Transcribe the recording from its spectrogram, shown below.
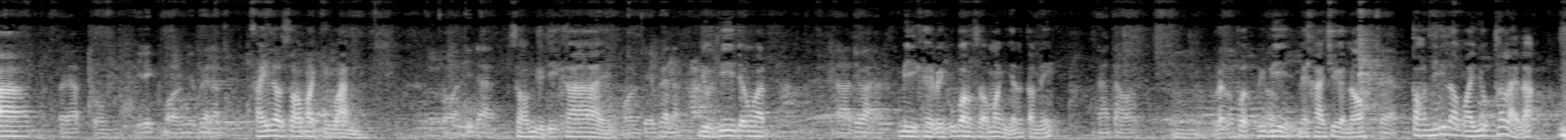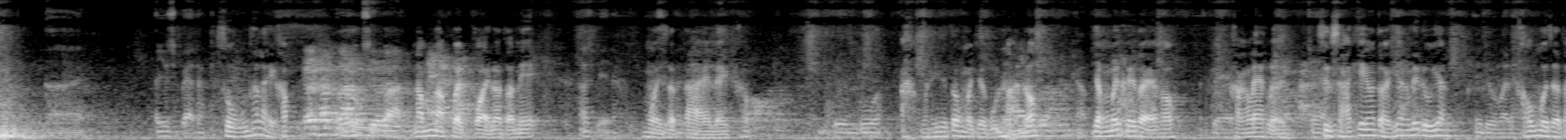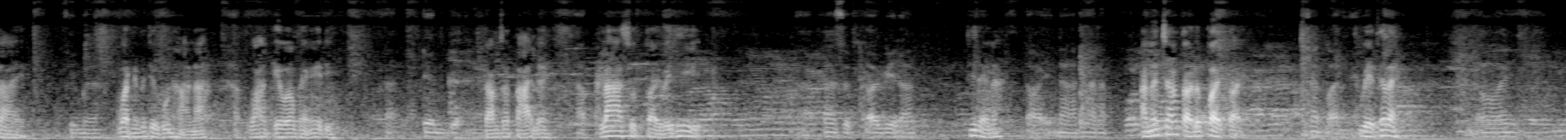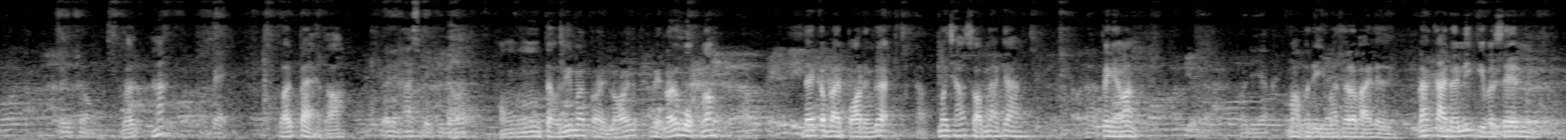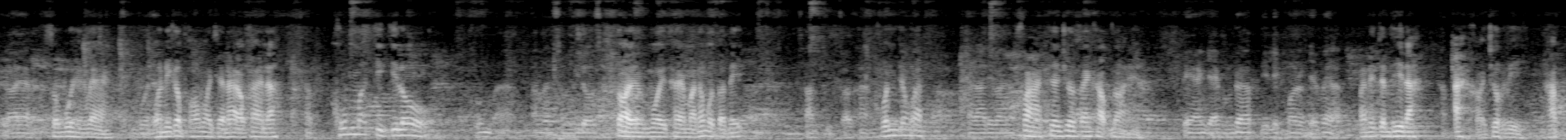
ครับสวัสดีครับผมวิเล็กบอลเจเพื่อนครับไฟท์เราซ้อมมากี่วันสวัสดีครับซ้อมอยู่ที่ค่าย บอลเจเพื่อนครับอยู่ที่จังหวัดนาที่ว่าครับมีใครเป็นคู่บังซ้อมบ้างอย่างนี้ตอนนี้นาเตาอืมแล้วก็เพื่อนพี่ๆในค่ายชื่อกันเนาะใช่ตอนนี้เราอายุเท่าไหร่ละเอ่ออายุ 18ครับสูงเท่าไหร่ครับ ร้อยหกสิบกว่าน้ำหนักปล่อยๆเราตอนนี้ห้าสิบเอ็ดครับมวยสไตล์อะไรครับเดินบัวอะวันนี้จะต้องมาเจอขุนหารเนาะครับยังไม่เคยต่อยกับเขาไม่เคยครั้งแรกเลยใช่ศึกษาเกมมาต่อยยังได้ดูยังได้ดูมาแล้วเขามวยสไตล์ฝีมือวันนี้ไปเจอขุนหารนะวางเกมวางแผงให้ดีครับเดินบวกนะตามสไตล์เลยครับล่าสุดต่อยไปที่ล่าสุดร้อยเวทครับที่ไหนนะต่อยนาที่ว่าครับอันนั้นช่างต่อยหรือปล่อยต่อยช่างต่อยเนี่ยเวทเท่าไหร่ร้อยร้อยสองร้อยฮะแบกร้อยแปดเหรอร้อยห้าสิบเอ็ดกิโลของแต่วันนี้มาต่อยร้อยเวทร้อยหกเนาะได้กำไรปอนด์หนึ่งด้วยครับเมื่อเช้าซ้อมหนักยัง เป็นไงบ้างพอดีครับมาพอดีมาเทอร์ไพายเลย ร่างกายตอนนี้กี่เปอร์เซ็นต์ร้อยครับสมบูรณ์แข็งแรงสมบูรณ์วันนี้ก็พร้อมมาชนะเอาค่ายนะครับ คุ้มมากี่กิโลรุ่มมาประมาณสองกิโลสามต่อยมวยไทยมาทั้งหมดตอนนี้สามสิบกว่าครั้งคนจังหวัดนาที่ว่าฝากเชิญชวนแฟนคลับหน่อยเป็นกำลังใจผมด้วยครับวิเล็กบอลเจเพื่อนครับวันนี้เต็มที่นะอะขอให้โชคดีครับ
